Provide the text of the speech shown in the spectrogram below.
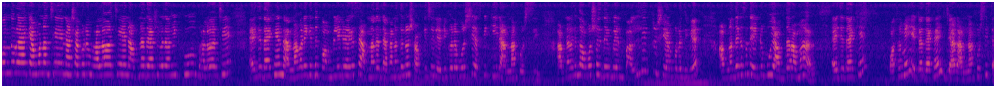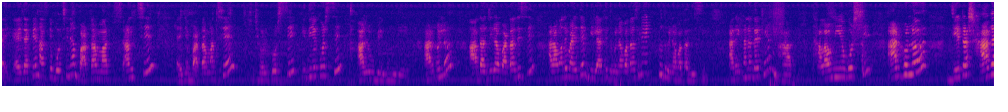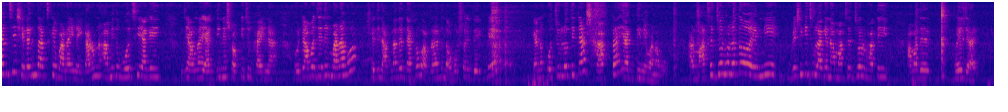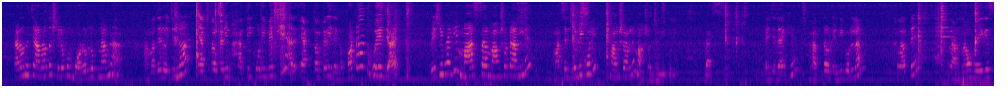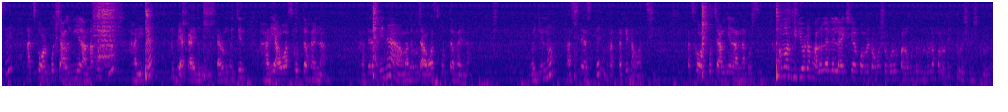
বন্ধুরা, কেমন আছেন? আশা করি ভালো আছেন। আপনাদের আশীর্বাদে আমি খুব ভালো আছি। এই যে দেখেন, রান্নাবাড়ি কিন্তু কমপ্লিট হয়ে গেছে। আপনাদের দেখানোর জন্য সব কিছু রেডি করে বসছি। আজকে কি রান্না করছি? আপনারা কিন্তু অবশ্যই দেখবেন, পারলে একটু শেয়ার করে দিবেন। আপনাদের কাছে তো এইটুকুই আবদার আমার। এই যে দেখেন, প্রথমেই এটা দেখাই, যা রান্না করছি তাই। এই দেখেন, আজকে বলছি না, বাটা মাছ আনছি। এই যে বাটা মাছে ঝোল করছি। কি দিয়ে করছি? আলু বেগুন দিয়ে। আর হলো আদা জিরা বাটা দিছি, আর আমাদের বাড়িতে বিলাতি ধইনা পাতা ছিল, একটু ধইনা পাতা দিছি। আর এখানে দেখেন ভাত, থালাও নিয়ে বসছি। আর হলো, যেটা শাক আনছি সেটা কিন্তু আজকে বানাই নাই, কারণ আমি তো বলছি আগেই যে আমরা একদিনে সব কিছু খাই না। ওইটা আবার যেদিন বানাবো, সেদিন আপনাদের দেখাবো, আপনারা কিন্তু অবশ্যই দেখবেন কেন কচুরলতিটা শাকটা একদিনে বানাবো। আর মাছের ঝোল হলে তো এমনি বেশি কিছু লাগে না, মাছের ঝোল ভাতই আমাদের হয়ে যায়। কারণ হচ্ছে আমরা তো সেরকম বড় লোক না না? আমাদের ওই জন্য এক তরকারি ভাতই করি বেশি আর এক তরকারি দেখো, হঠাৎ হয়ে যায়। বেশিরভাগই মাছ আর মাংসটা আনলে মাছের ঝোলই করি, মাংস আনলে মাংসের ঝোলই করি। ব্যাস। এই যে দেখেন, ভাতটাও রেডি করলাম। থালাতে রান্নাও হয়ে গেছে। আজকে অল্প চাল নিয়ে রান্না করছি। হাঁড়িটা একটু বেকায় ধরি কারণ হচ্ছে হাঁড়ি আওয়াজ করতে হয় না। ভাতের হাঁড়ি না আমাদের মধ্যে আওয়াজ করতে হয় না। ওই জন্য আস্তে আস্তে ভাতটাকে নামাচ্ছি। আজকে অল্প চাল নিয়ে রান্না করছি। আমার ভিডিওটা ভালো লাগলে লাইক শেয়ার কমেন্ট অবশ্যই করুন ফলো করতে ভুলবেন না। ফলোটা একটু বেশি বেশি করুন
